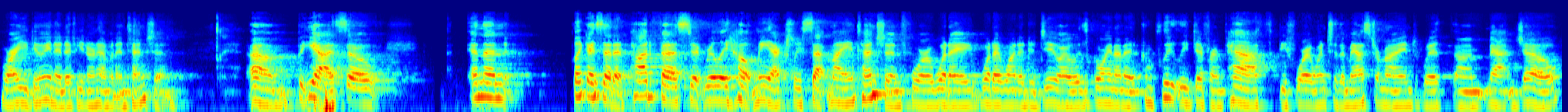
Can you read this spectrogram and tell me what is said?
why are you doing it if you don't have an intention? Um, but yeah, so, and then like I said at Podfest, it really helped me actually set my intention for what I what I wanted to do. I was going on a completely different path before I went to the mastermind with um, Matt and Joe.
